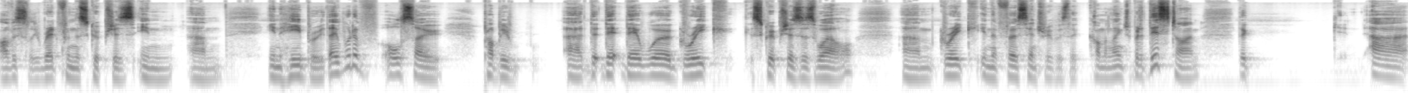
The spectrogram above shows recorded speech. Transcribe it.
Obviously, read from the scriptures in um, in Hebrew. They would have also probably uh, th- th- there were Greek scriptures as well. Um, Greek in the first century was the common language, but at this time, the uh,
